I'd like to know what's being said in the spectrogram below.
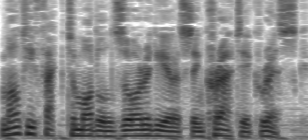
multi-factor models or idiosyncratic risk.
